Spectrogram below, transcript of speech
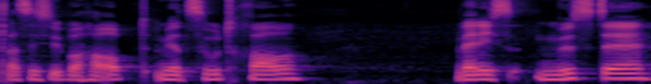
dass ich es überhaupt mir zutraue. Wenn ich es müsste.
